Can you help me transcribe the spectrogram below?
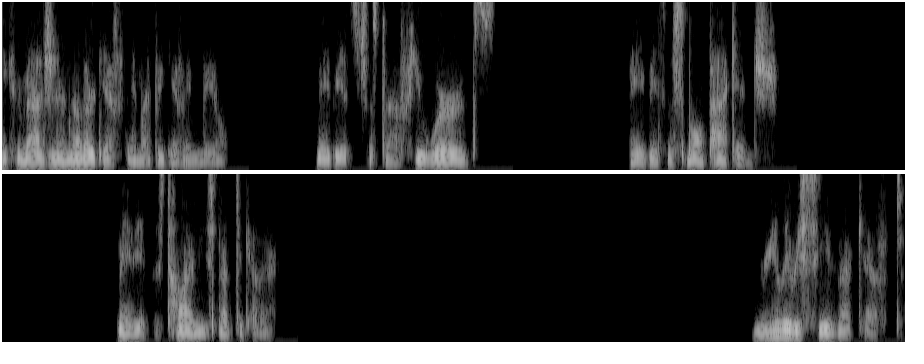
You can imagine another gift they might be giving you. Maybe it's just a few words. Maybe it's a small package. Maybe it was time you spent together. Really receive that gift.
